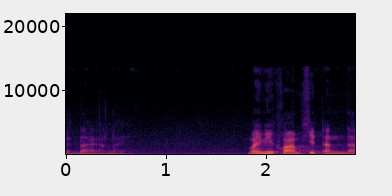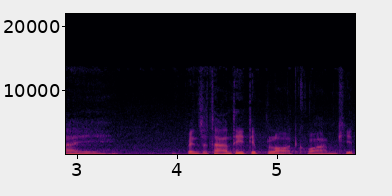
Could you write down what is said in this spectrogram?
จะได้อะไร ไม่มีความคิดอันใด เป็นสถานที่ที่ปลอดความคิด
